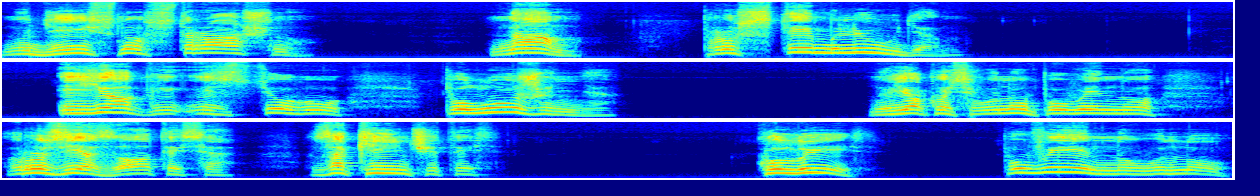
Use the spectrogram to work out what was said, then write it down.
ну, дійсно страшно. Нам, простим людям. І як із цього положення, ну якось воно повинно розв'язатися, закінчитись. Колись. Повинно воно.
